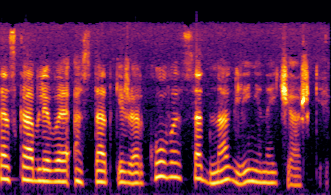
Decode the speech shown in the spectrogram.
соскабливая остатки жаркого с дна глиняной чашки.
